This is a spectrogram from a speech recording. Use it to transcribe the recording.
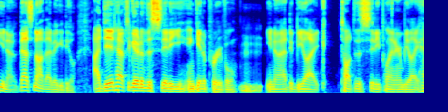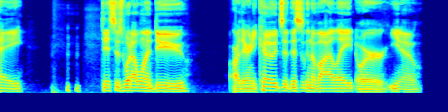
you know, that's not that big a deal. I did have to go to the city and get approval. Mm-hmm. You know, I had to be like, talk to the city planner and be like, hey, this is what I want to do. Are there any codes that this is going to violate, or you know,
